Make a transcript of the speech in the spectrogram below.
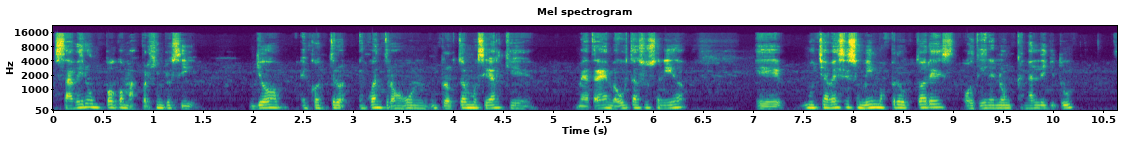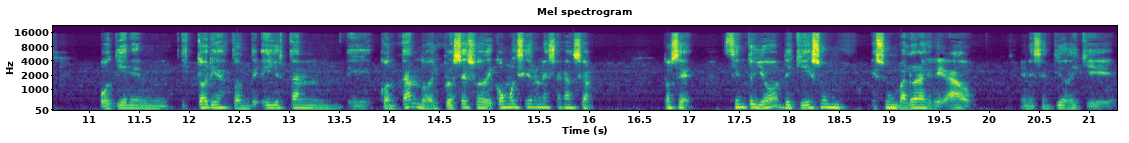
saber un poco más. Por ejemplo, si yo encuentro, encuentro un productor musical que me atrae, me gusta su sonido, eh, muchas veces esos mismos productores o tienen un canal de YouTube o tienen historias donde ellos están eh, contando el proceso de cómo hicieron esa canción. Entonces, siento yo de que es un, es un valor agregado, en el sentido de que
